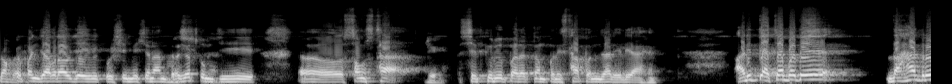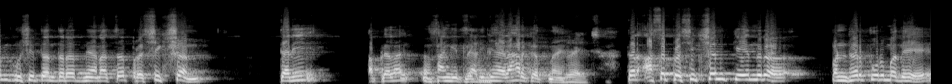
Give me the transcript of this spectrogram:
डॉक्टर पंजाबराव जैविक कृषी मिशन अंतर्गत तुमची ही संस्था शेतकरी उत्पादक कंपनी स्थापन झालेली आहे. आणि त्याच्यामध्ये दहा ड्रम कृषी तंत्रज्ञानाचं प्रशिक्षण त्यांनी आपल्याला सांगितलं की. घ्यायला हरकत नाही. तर असं प्रशिक्षण केंद्र पंढरपूरमध्ये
